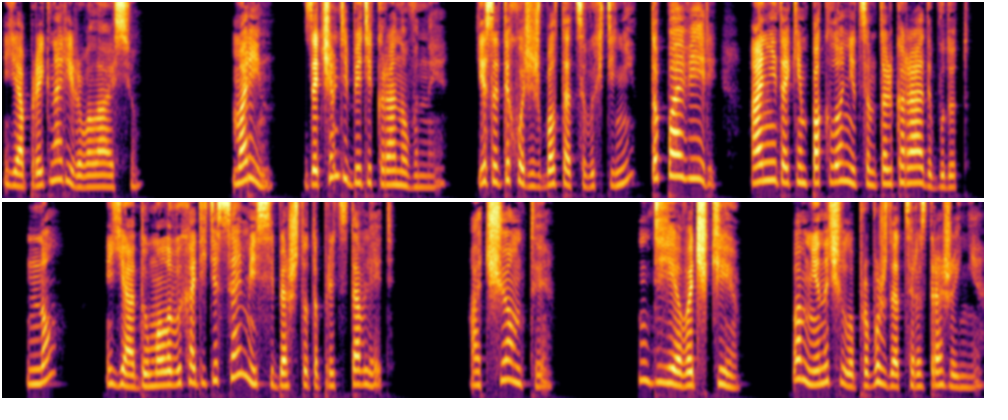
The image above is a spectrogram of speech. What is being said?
Я проигнорировала Асю. «Марин, зачем тебе эти коронованные? Если ты хочешь болтаться в их тени, то поверь, они таким поклонницам только рады будут. Но я думала, вы хотите сами из себя что-то представлять. «О чем ты?» «Девочки!» Во мне начало пробуждаться раздражение.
